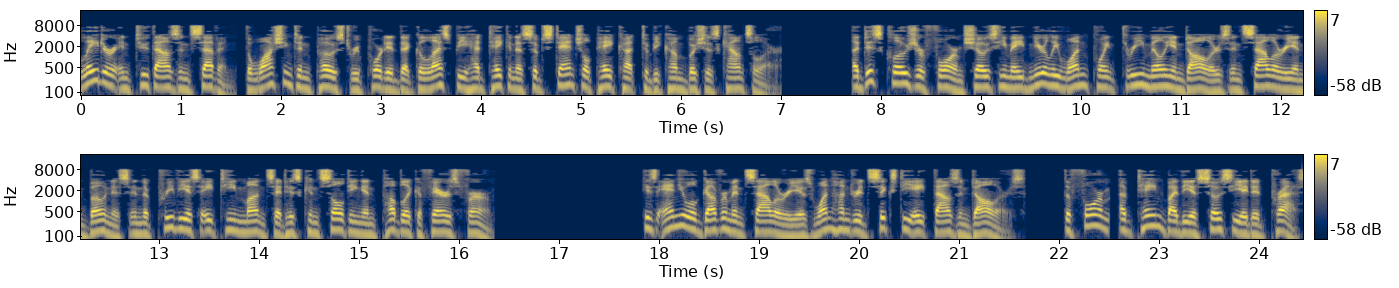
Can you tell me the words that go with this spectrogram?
Later in 2007, The Washington Post reported that Gillespie had taken a substantial pay cut to become Bush's counselor. A disclosure form shows he made nearly $1.3 million in salary and bonus in the previous 18 months at his consulting and public affairs firm. His annual government salary is $168,000. The form, obtained by the Associated Press,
